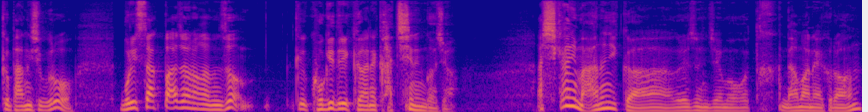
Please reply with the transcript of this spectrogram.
그 방식으로 물이 싹 빠져나가면서 그 고기들이 그 안에 갇히는 거죠. 아, 시간이 많으니까. 그래서 이제 뭐탁 나만의 그런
